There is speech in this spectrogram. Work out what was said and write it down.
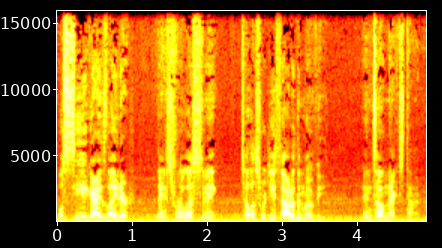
we'll see you guys later. Thanks for listening. Tell us what you thought of the movie. Until next time.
